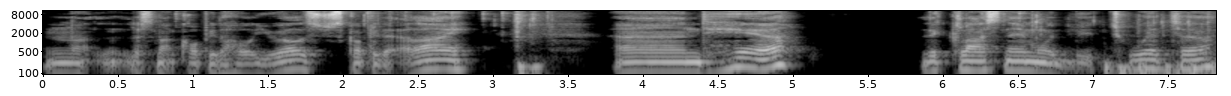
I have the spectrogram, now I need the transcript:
Not, let's not copy the whole URL. Let's just copy the li. And here, the class name would be Twitter,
